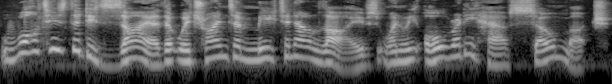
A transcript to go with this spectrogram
what is the desire that we're trying to meet in our lives when we already have so much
